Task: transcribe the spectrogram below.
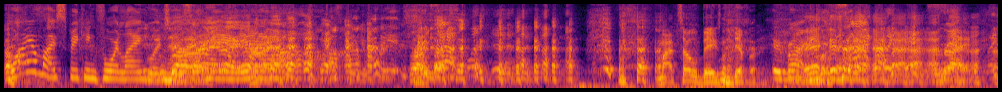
why am I speaking four languages? I Exactly. My toe begs to differ. Right. Exactly.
